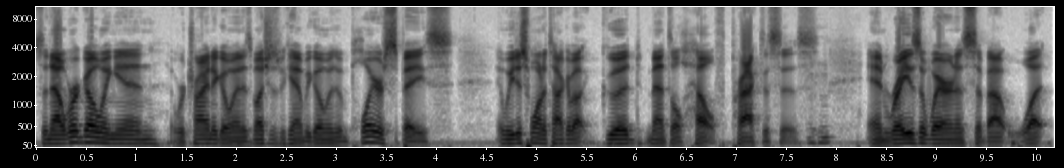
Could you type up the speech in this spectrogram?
So now we're going in, we're trying to go in as much as we can. We go into employer space and we just want to talk about good mental health practices mm-hmm. And raise awareness about what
